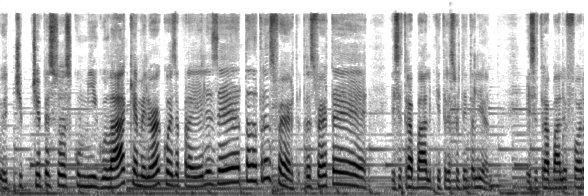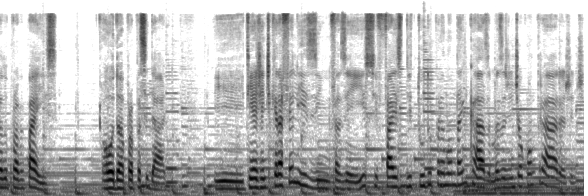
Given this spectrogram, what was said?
eu tipo, tinha pessoas comigo lá que a melhor coisa para eles é estar tá na transferta. Transferta é esse trabalho, porque transferta é italiano, esse trabalho fora do próprio país. ou da própria cidade. E tinha gente que era feliz em fazer isso e faz de tudo para não estar em casa, mas a gente é o contrário, a gente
